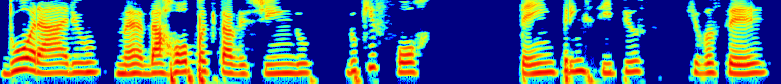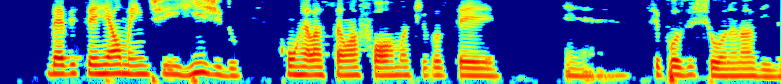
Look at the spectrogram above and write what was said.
do horário, né, da roupa que está vestindo, do que for. Tem princípios que você deve ser realmente rígido com relação à forma que você é, se posiciona na vida.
